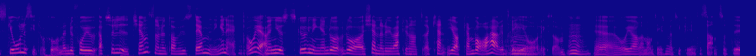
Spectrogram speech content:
skolsituation, men du får ju absolut känslan av hur stämningen är. Oh ja. Men just skuggningen, då, då känner du ju verkligen att jag kan, jag kan vara här i tre Mm. år liksom. Mm. Eh, och göra någonting som jag tycker är intressant. Så att, eh,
